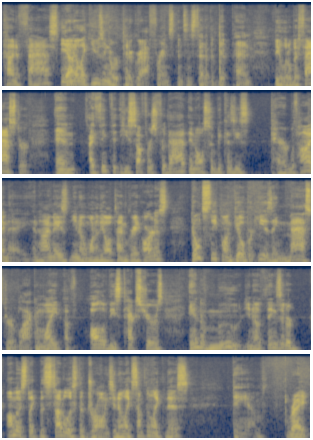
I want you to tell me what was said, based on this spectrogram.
kind of fast. Yeah. You know, like using a rapidograph, for instance, instead of a dip pen, be a little bit faster. And I think that he suffers for that, and also because he's paired with Jaime, and Jaime's you know one of the all time great artists. Don't sleep on Gilbert. He is a master of black and white of all of these textures and of mood. You know, things that are almost like the subtlest of drawings. You know, like something like this. Damn. Right.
